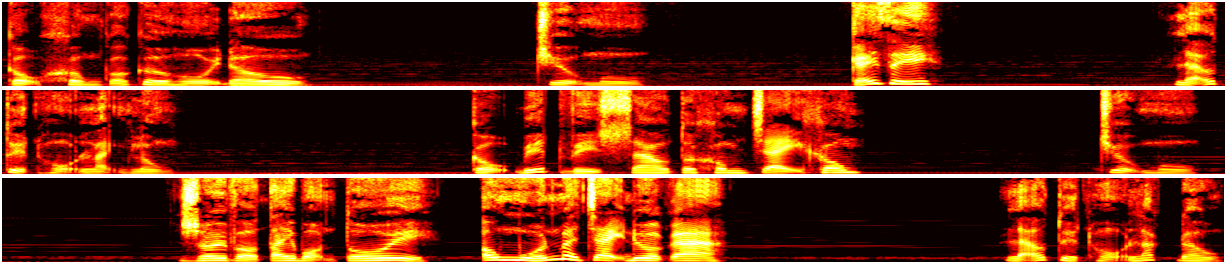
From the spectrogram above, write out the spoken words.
cậu không có cơ hội đâu. Triệu mù. Cái gì? Lão tuyệt hộ lạnh lùng. Cậu biết vì sao tôi không chạy không? Triệu mù. Rơi vào tay bọn tôi, ông muốn mà chạy được à? Lão tuyệt hộ lắc đầu.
